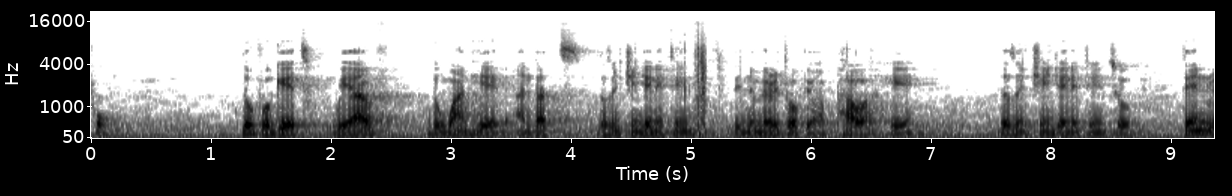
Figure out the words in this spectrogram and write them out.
4. Don't forget, we have the 1 here, and that doesn't change anything. The numerator of your power here doesn't change anything. So 10,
